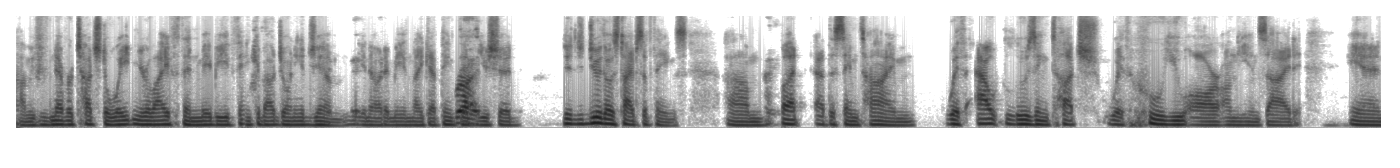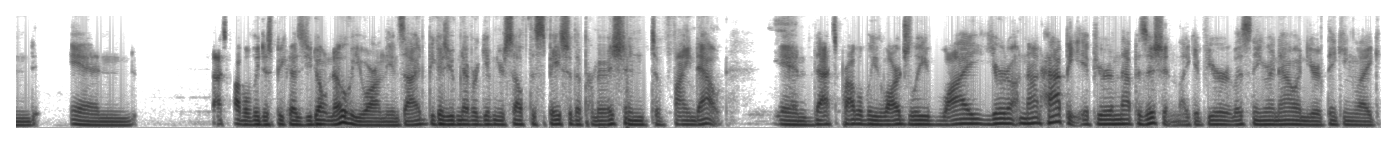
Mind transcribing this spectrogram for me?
um, if you've never touched a weight in your life, then maybe think about joining a gym. You know what I mean? Like I think Right. that you should you do those types of things. Um, Right. but at the same time, without losing touch with who you are on the inside. And and that's probably just because you don't know who you are on the inside because you've never given yourself the space or the permission to find out. And that's probably largely why you're not happy if you're in that position. Like if you're listening right now and you're thinking like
